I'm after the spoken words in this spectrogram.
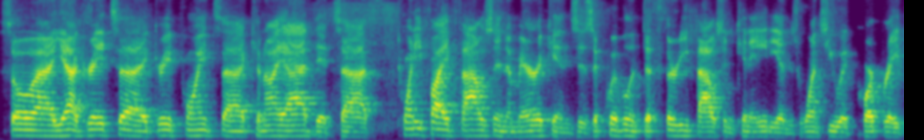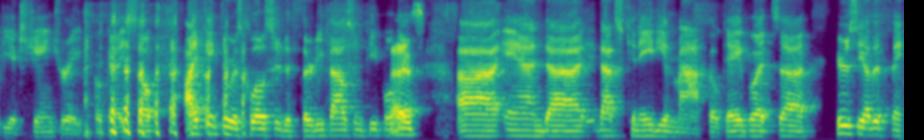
So uh, yeah, great, uh, great point. Uh, can I add that uh, 25,000 Americans is equivalent to 30,000 Canadians once you incorporate the exchange rate. Okay. So I think there was closer to 30,000 people nice. there. Uh, and uh, that's Canadian math. Okay. But uh, here's the other thing.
